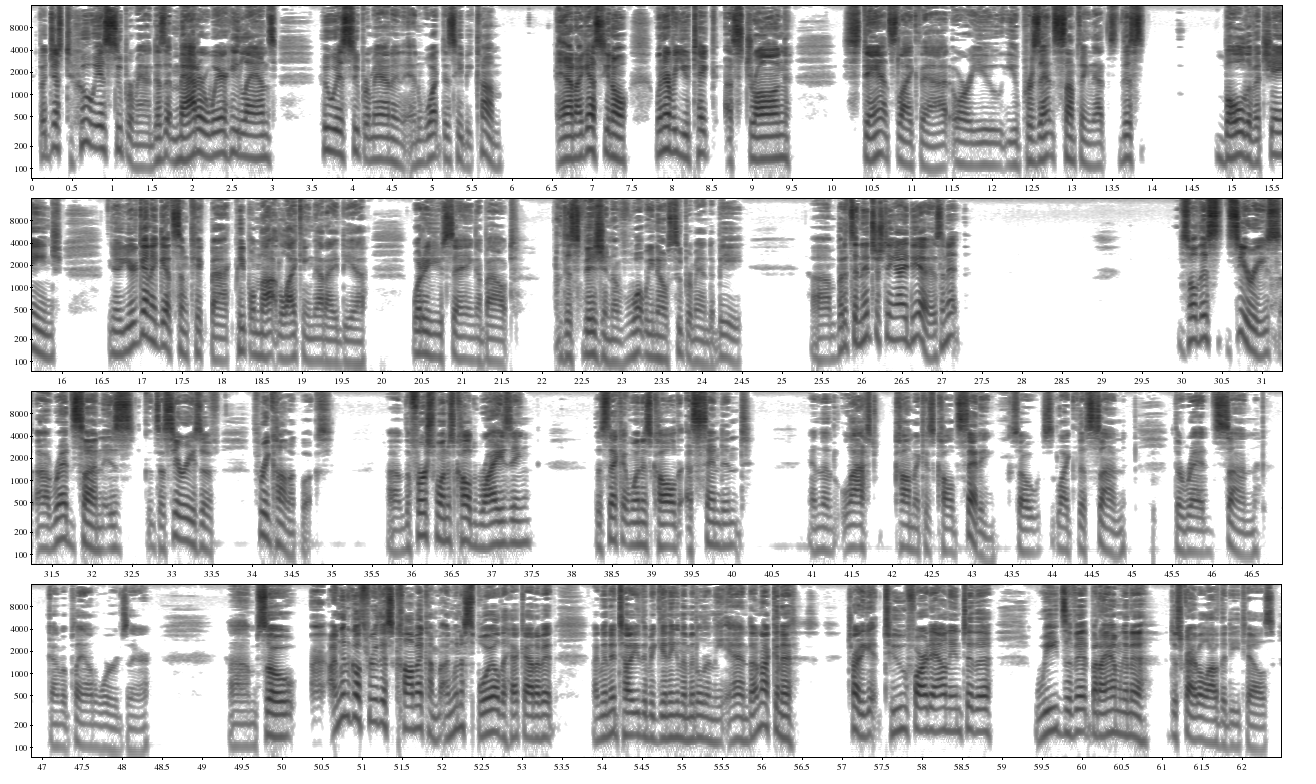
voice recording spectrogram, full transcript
But just who is Superman? Does it matter where he lands? Who is Superman and, and what does he become? And I guess, you know, whenever you take a strong stance like that or you you present something that's this bold of a change you know you're going to get some kickback people not liking that idea. What are you saying about this vision of what we know superman to be? Um, but it's an interesting idea isn't it? So this series uh, red son is it's a series of three comic books. Uh, the first one is called rising the second one is called Ascendant, and the last comic is called Setting. So it's like the sun, the red sun, kind of a play on words there. Um, so I'm going to go through this comic. I'm, I'm going to spoil the heck out of it. I'm going to tell you the beginning, the middle, and the end. I'm not going to try to get too far down into the weeds of it, but I am going to describe a lot of the details.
